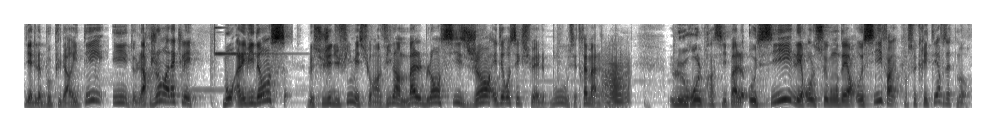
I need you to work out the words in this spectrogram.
il y a de la popularité et de l'argent à la clé. Bon, à l'évidence, le sujet du film est sur un vilain mâle blanc cisgenre hétérosexuel. Bouh, c'est très mal. Le rôle principal aussi, les rôles secondaires aussi, enfin, sur ce critère, vous êtes mort.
